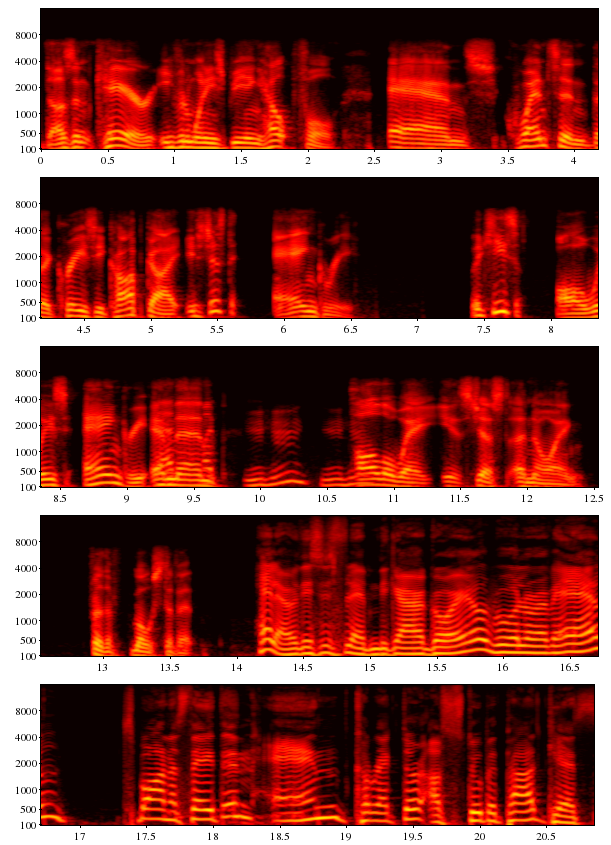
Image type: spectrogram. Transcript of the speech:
doesn't care, even when he's being helpful. And Quentin, the crazy cop guy, is just angry. Like he's always angry. And then mm-hmm, Holloway is just annoying for the most of it. Hello, this is Flem the Gargoyle, ruler of hell, spawn of Satan, and corrector of stupid podcasts.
